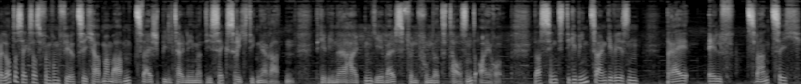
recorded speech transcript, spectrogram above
Bei Lotto 6 aus 45 haben am Abend zwei Spielteilnehmer die sechs Richtigen erraten. Die Gewinner erhalten jeweils 500.000 Euro. Das sind die Gewinnzahlen gewesen 3, 11, 20,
